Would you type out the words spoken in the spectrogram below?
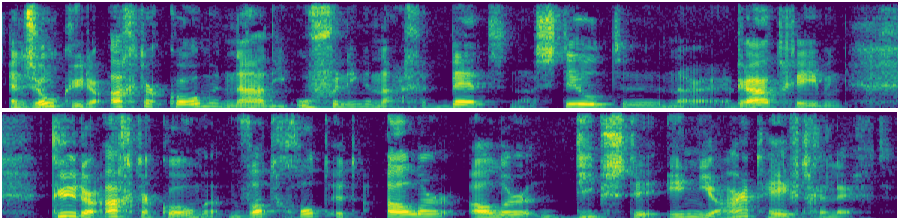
En zo kun je erachter komen, na die oefeningen, na gebed, na stilte, naar raadgeving, kun je erachter komen wat God het aller, allerdiepste in je hart heeft gelegd.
